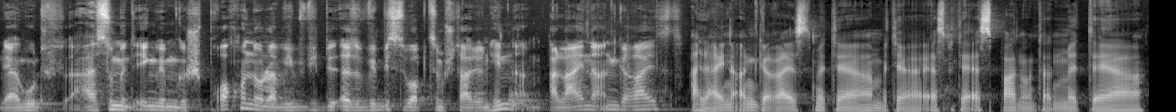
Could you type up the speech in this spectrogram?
Ja gut, hast du mit irgendwem gesprochen oder wie, wie, also wie bist du überhaupt zum Stadion hin? Alleine angereist? Alleine angereist mit der, mit der, erst mit der S-Bahn und dann mit der,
